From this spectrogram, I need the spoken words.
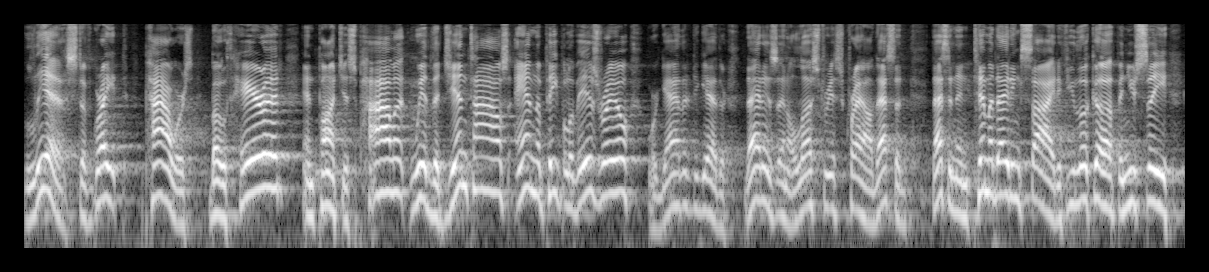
list of great powers, both Herod and Pontius Pilate, with the Gentiles and the people of Israel, were gathered together. That is an illustrious crowd. That's, a, that's an intimidating sight. If you look up and you see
